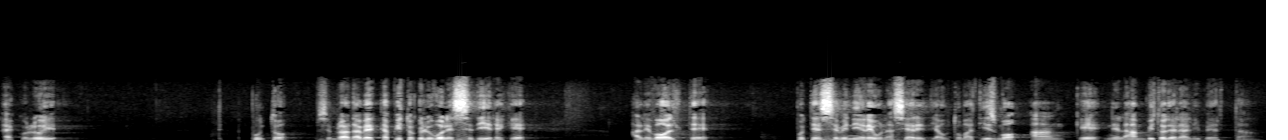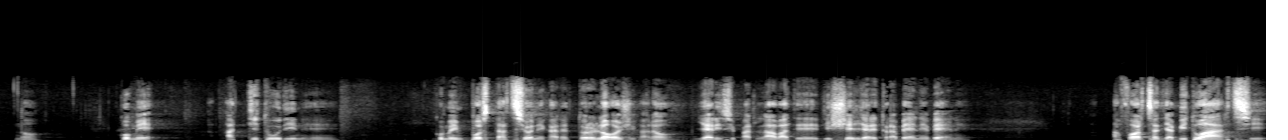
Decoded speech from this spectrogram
Ecco, lui appunto sembrava di aver capito che lui volesse dire che alle volte potesse venire una serie di automatismo anche nell'ambito della libertà, no? come attitudine, come impostazione caratterologica. No? Ieri si parlava de, di scegliere tra bene e bene. A forza di abituarsi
